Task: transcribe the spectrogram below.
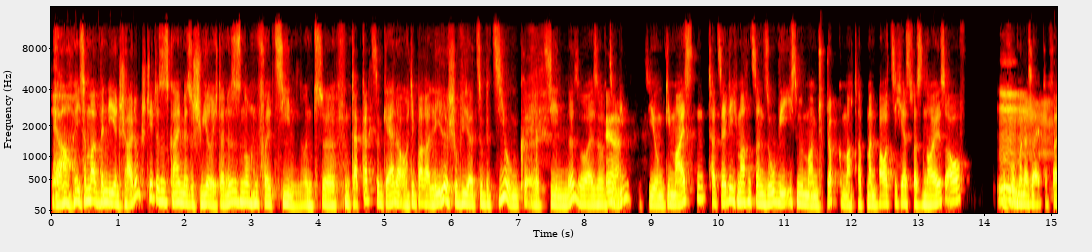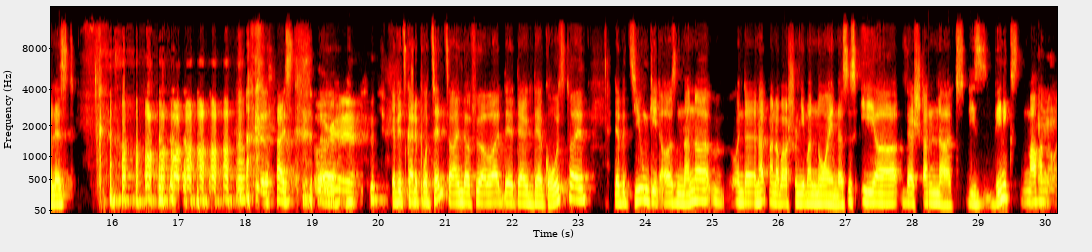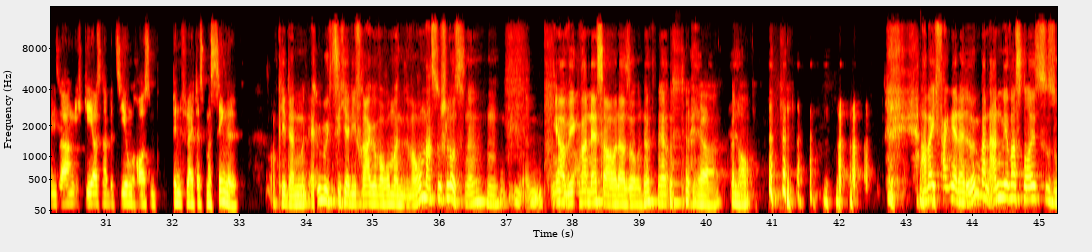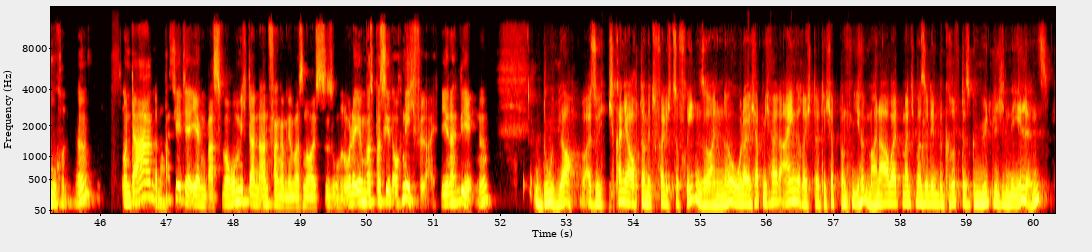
Ja, ich sag mal, wenn die Entscheidung steht, ist es gar nicht mehr so schwierig. Dann ist es noch ein Vollziehen. Und äh, da kannst du gerne auch die Parallele schon wieder zur Beziehung äh, ziehen, ne? So, also ja. zur Liebesbeziehung. Die meisten tatsächlich machen es dann so, wie ich es mit meinem Job gemacht habe. Man baut sich erst was Neues auf, mm. bevor man eine Seite verlässt. das heißt, okay. äh, ich habe jetzt keine Prozentzahlen dafür, aber der, der, der Großteil der Beziehung geht auseinander und dann hat man aber schon jemand Neuen. Das ist eher der Standard. Die wenigsten machen und sagen, ich gehe aus einer Beziehung raus und bin vielleicht erstmal Single. Okay, dann erübrigt sich ja die Frage, warum man, warum machst du Schluss? Ne? Hm. Ja, wegen Vanessa oder so. Ne? Ja. ja, genau. Aber ich fange ja dann irgendwann an, mir was Neues zu suchen. Ne? Und da genau. passiert ja irgendwas, warum ich dann anfange, mir was Neues zu suchen. Oder irgendwas passiert auch nicht vielleicht, je nachdem. Ne? Du, ja, also ich kann ja auch damit völlig zufrieden sein, ne? Oder ich habe mich halt eingerichtet. Ich habe bei mir in meiner Arbeit manchmal so den Begriff des gemütlichen Elends.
